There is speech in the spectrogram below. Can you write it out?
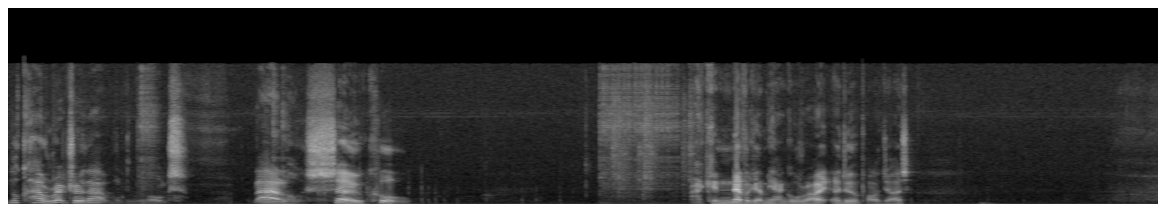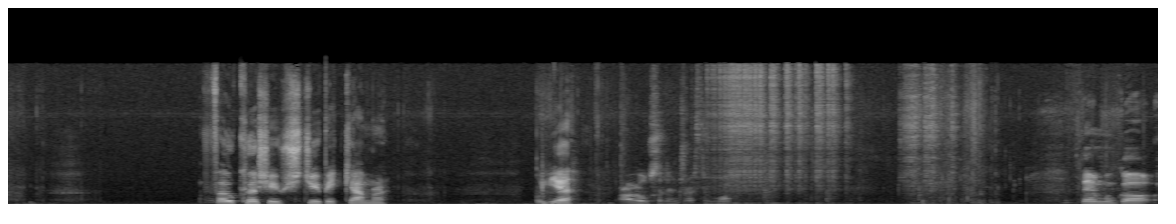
Look how retro that looks. That looks so cool. I can never get my angle right. I do apologise. Focus, you stupid camera. But yeah, also an interesting one. Then we've got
